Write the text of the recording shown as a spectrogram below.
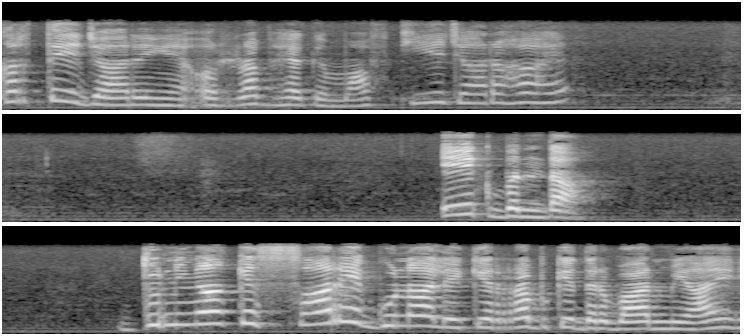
کرتے جا رہے ہیں اور رب ہے کہ معاف کیے جا رہا ہے۔ ایک بندہ دنیا کے سارے گناہ لے کے رب کے دربار میں آئے،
